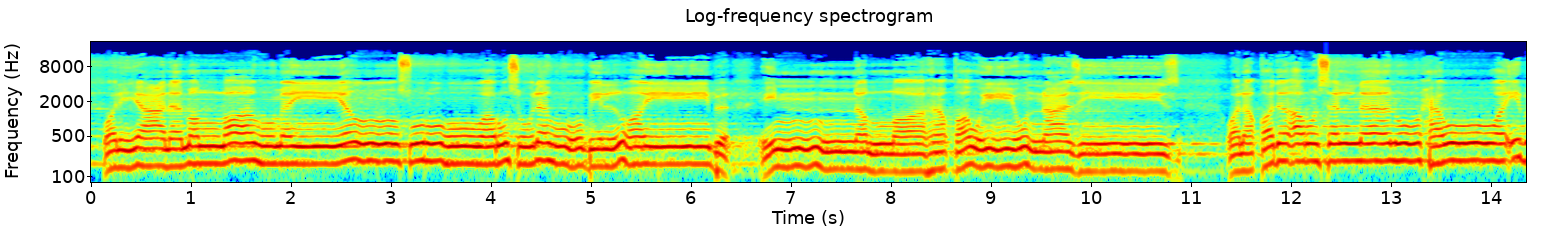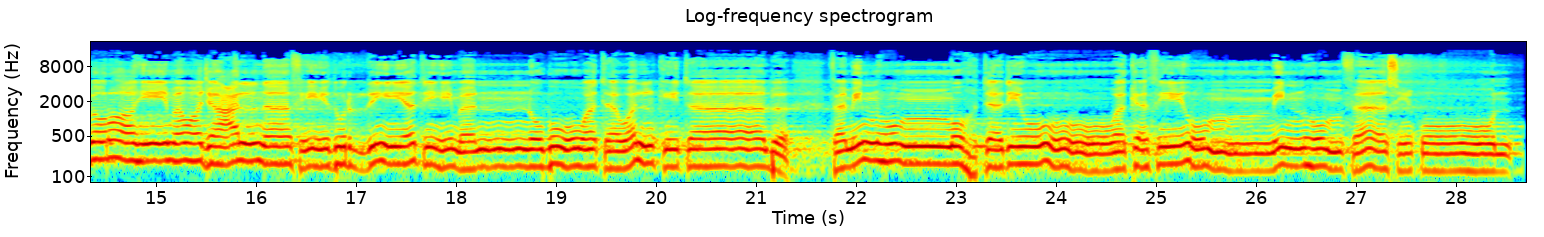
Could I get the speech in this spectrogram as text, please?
وليعلم الله من ينصره ورسله بالغيب. إن الله قوي عزيز. ولقد أرسلنا نوحا وإبراهيم وجعلنا في ذريتهما النبوة والكتاب. فمنهم مهتد وكثير منهم فاسقون.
